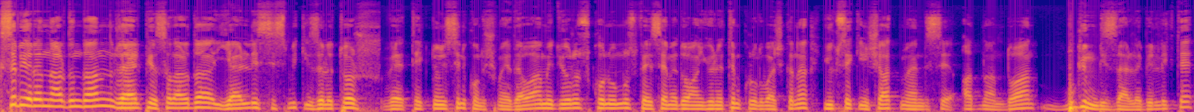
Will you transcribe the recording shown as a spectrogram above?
Kısa bir aranın ardından reel piyasalarda yerli sismik izolatör ve teknolojisini konuşmaya devam ediyoruz. Konuğumuz FSM Doğan Yönetim Kurulu Başkanı Yüksek İnşaat Mühendisi Adnan Doğan. Bugün bizlerle birlikte.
